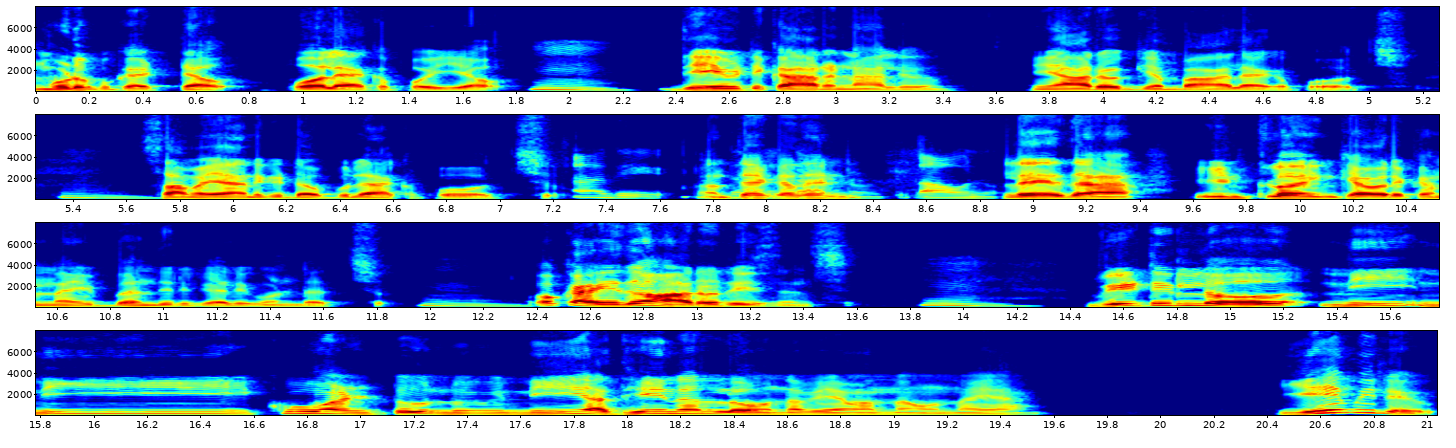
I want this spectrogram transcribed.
ముడుపు కట్టావు పోలేకపోయావు. దేమిటి కారణాలు నీ ఆరోగ్యం బాగాలేకపోవచ్చు. సమయానికి డబ్బు లేకపోవచ్చు అంతే కదండి? లేదా ఇంట్లో ఇంకెవరికన్నా ఇబ్బందులు కలిగి ఉండొచ్చు. ఒక ఐదో ఆరో రీజన్స్. వీటిల్లో నీ నీకు అంటూ నువ్వు నీ అధీనంలో ఉన్నవి ఏమన్నా ఉన్నాయా ఏమీ లేవు.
